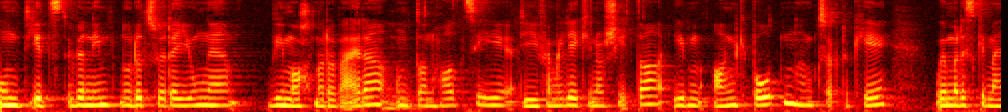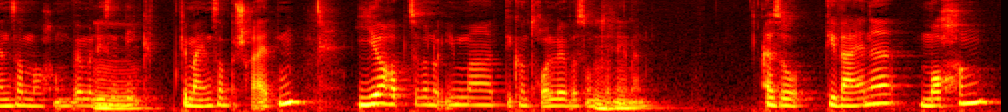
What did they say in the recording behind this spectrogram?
Und jetzt übernimmt nur dazu der Junge, wie machen wir da weiter? Mhm. Und dann hat sie die Familie Kinoshita eben angeboten und gesagt, okay, wollen wir das gemeinsam machen, wollen wir diesen Weg gemeinsam beschreiten. Ihr habt aber noch immer die Kontrolle über das Unternehmen. Also die Weine machen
